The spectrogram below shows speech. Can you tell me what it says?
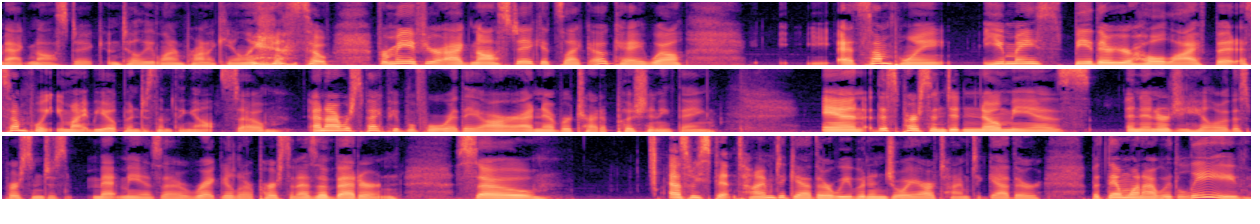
agnostic until he learned pranic healing. so for me, if you're agnostic, it's like, okay, well, at some point you may be there your whole life, but at some point you might be open to something else. So, and I respect people for where they are. I never try to push anything. And this person didn't know me as an energy healer. This person just met me as a regular person, as a veteran. So, as we spent time together, we would enjoy our time together. But then when I would leave,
